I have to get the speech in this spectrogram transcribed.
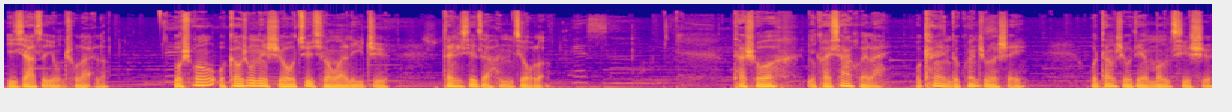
忆一下子涌出来了。我说：“我高中那时候最喜欢玩荔枝，但是现在很久了。”他说：“你快下回来，我看看你都关注了谁。”我当时有点懵，其实，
